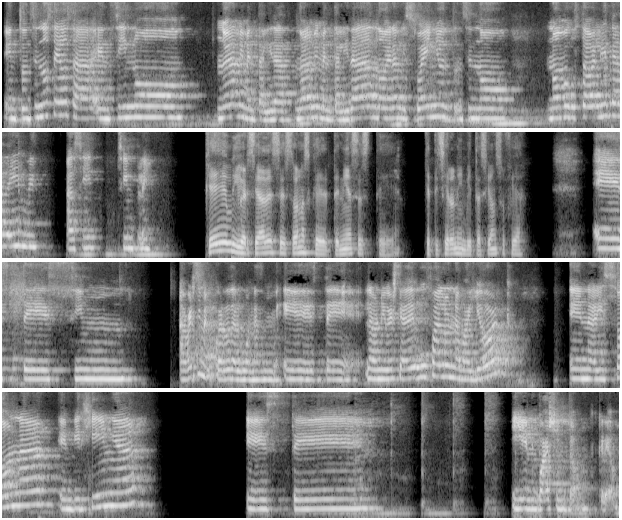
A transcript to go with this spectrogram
Entonces, no sé, o sea, en sí no, no era mi mentalidad, no era mi mentalidad, no era mi sueño, entonces no, no me gustaba la idea de irme, así, simple. ¿Qué universidades son las que tenías, este, que te hicieron invitación, Sofía? Este, sin, a ver si me acuerdo de algunas. Este, la Universidad de Buffalo, Nueva York, en Arizona, en Virginia, Este. Y en Washington, creo.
